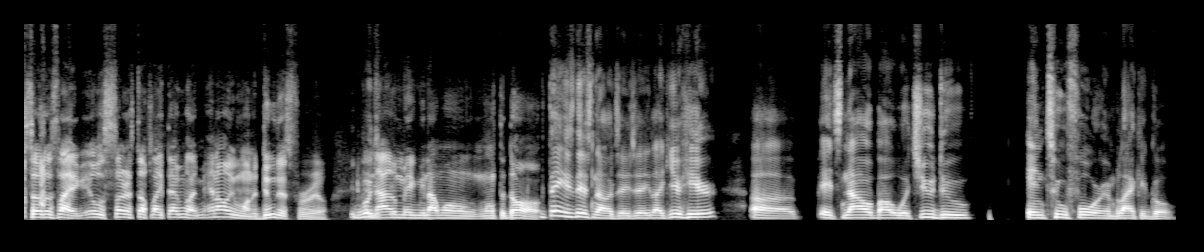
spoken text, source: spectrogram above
So it's like it was certain stuff like that. I'm like, man, I don't even want to do this for real. Would And now it make me not want want the dog. The thing is this now, JJ. Like you're here. Uh, it's now about what you do in two four and black and gold.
